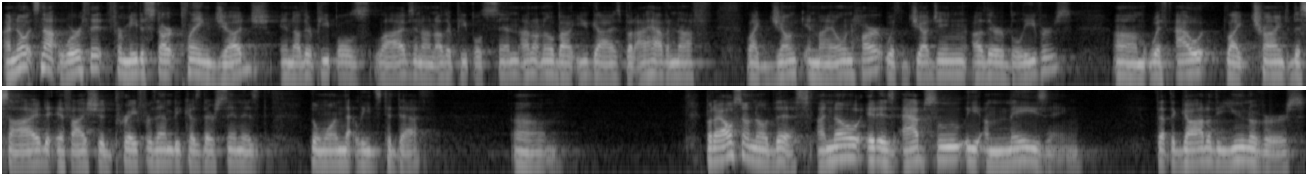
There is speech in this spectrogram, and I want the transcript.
I know it's not worth it for me to start playing judge in other people's lives and on other people's sin. I don't know about you guys, but I have enough like junk in my own heart with judging other believers um, without like trying to decide if I should pray for them because their sin is the one that leads to death. Um, but I also know this I know it is absolutely amazing that the God of the universe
